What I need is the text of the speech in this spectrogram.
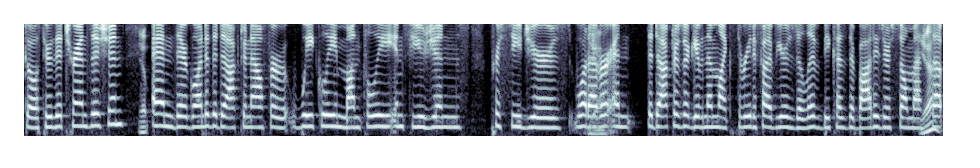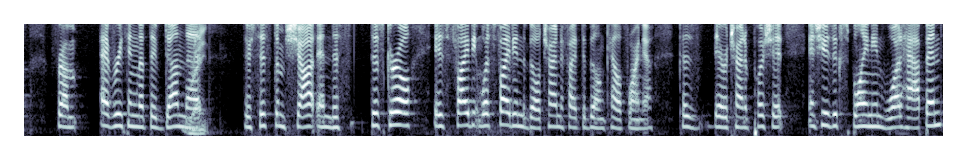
go through the transition, Yep. and they're going to the doctor now for weekly, monthly infusions, procedures, whatever, Yeah. and the doctors are giving them like three to five years to live because their bodies are so messed Yeah. up from everything that they've done that Right. their system's shot and this this girl is fighting was fighting the bill trying to fight the bill in california because they were trying to push it and she was explaining what happened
